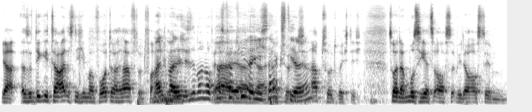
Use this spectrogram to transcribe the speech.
Ja, also digital ist nicht immer vorteilhaft und vor allem. Manchmal ist immer noch das Papier, ja, ja, ich sag's dir. Ja? Absolut richtig. So, dann muss ich jetzt auch wieder aus dem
